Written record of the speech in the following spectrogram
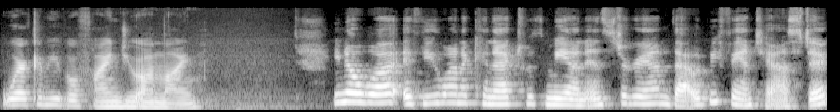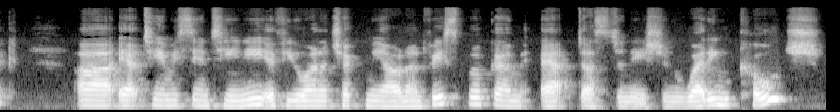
Where can people find you online? You know what? If you want to connect with me on Instagram, that would be fantastic. Uh, at Tammy Santini. If you want to check me out on Facebook, I'm at Destination Wedding Coach.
